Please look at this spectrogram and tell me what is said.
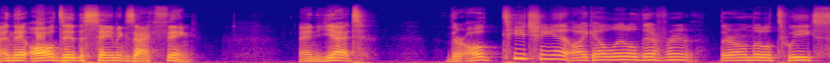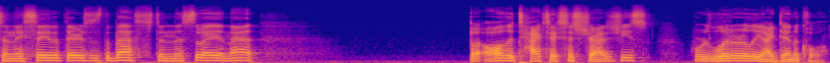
and they all did the same exact thing. And yet, they're all teaching it like a little different, their own little tweaks, and they say that theirs is the best and this way and that. But all the tactics and strategies were literally identical.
